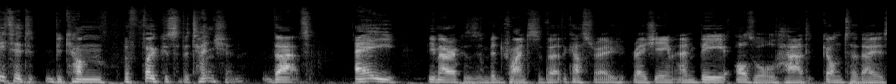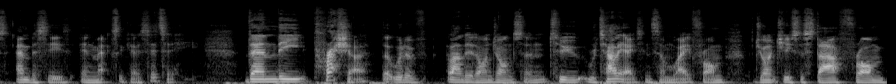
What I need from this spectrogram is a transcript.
it had become the focus of attention that A, the Americans had been trying to subvert the Castro regime, and B, Oswald had gone to those embassies in Mexico City, then the pressure that would have landed on Johnson to retaliate in some way from the Joint Chiefs of Staff, from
